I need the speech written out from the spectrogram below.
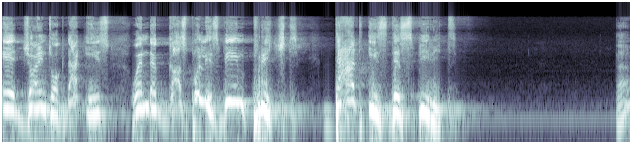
A joint walk. That is when the gospel is being preached, that is the spirit. Huh?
